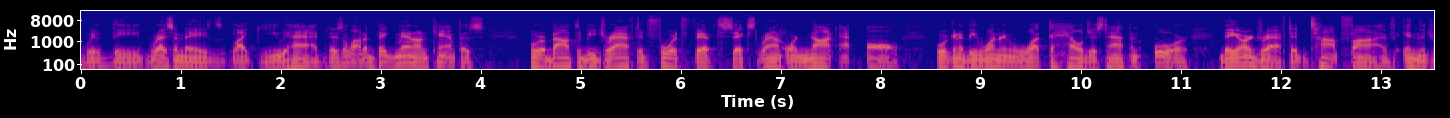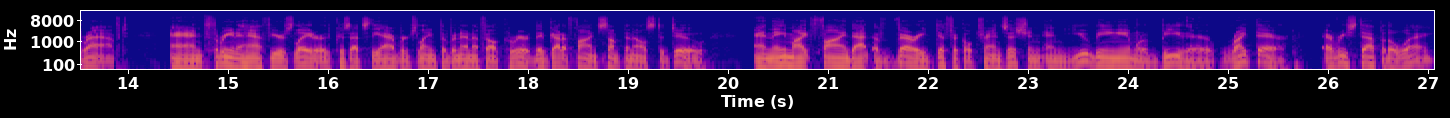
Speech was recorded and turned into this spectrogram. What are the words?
with the resumes like you had. There's a lot of big men on campus who are about to be drafted fourth, fifth, sixth round, or not at all, who are going to be wondering what the hell just happened, or they are drafted top five in the draft. And three and a half years later, because that's the average length of an NFL career, they've got to find something else to do. And they might find that a very difficult transition. And you being able to be there, right there, every step of the way,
